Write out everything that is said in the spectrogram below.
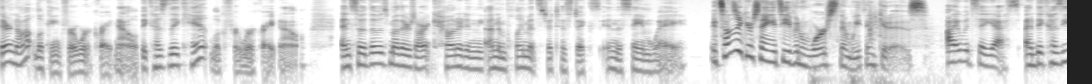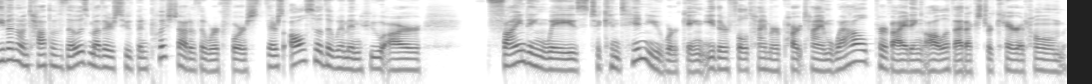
they're not looking for work right now because they can't look for work right now. And so those mothers aren't counted in the unemployment statistics in the same way. It sounds like you're saying it's even worse than we think it is. I would say yes. And because even on top of those mothers who've been pushed out of the workforce, there's also the women who are finding ways to continue working either full time or part time while providing all of that extra care at home.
